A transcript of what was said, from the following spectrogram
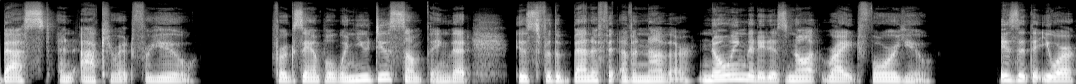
best and accurate for you. For example, when you do something that is for the benefit of another, knowing that it is not right for you, is it that you are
